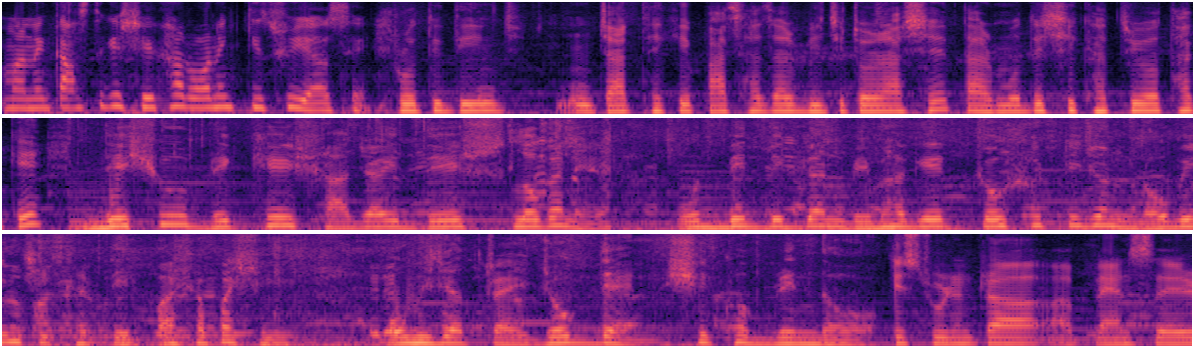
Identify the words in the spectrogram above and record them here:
মানে কাছ থেকে শেখার অনেক কিছুই আছে। প্রতিদিন চার থেকে পাঁচ হাজার ভিজিটর আসে তার মধ্যে শিক্ষার্থীও থাকে। দেশীয় বৃক্ষে সাজাই দেশ স্লোগানে উদ্ভিদ বিজ্ঞান বিভাগের চৌষট্টি জন নবীন শিক্ষার্থীর পাশাপাশি অভিযাত্রায় যোগ দেন শিক্ষকবৃন্দ। স্টুডেন্টরা প্ল্যান্টসের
